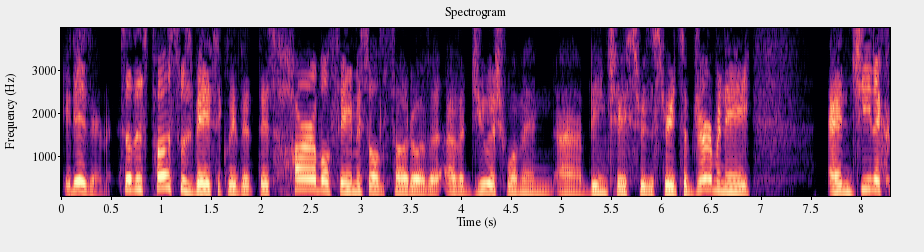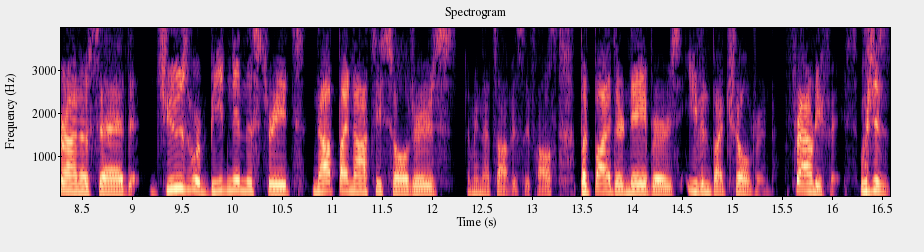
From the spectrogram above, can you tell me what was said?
it isn't. So this post was basically that this horrible famous old photo of a, of a Jewish woman, uh, being chased through the streets of Germany. And Gina Carano said, Jews were beaten in the streets, not by Nazi soldiers. I mean, that's obviously false, but by their neighbors, even by children. Frowny face, which is,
